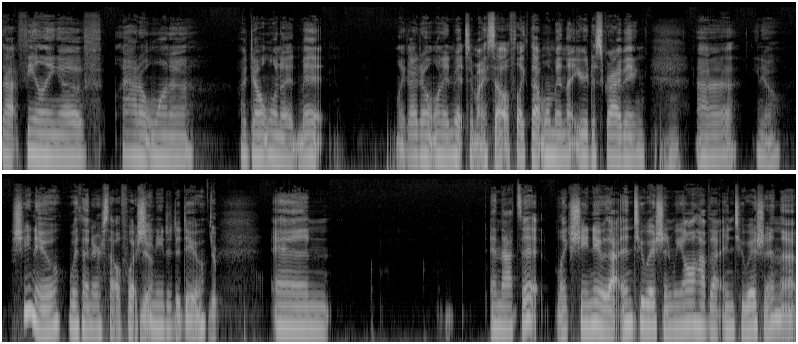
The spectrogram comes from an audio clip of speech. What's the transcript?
that feeling of i don't want to i don't want to admit like i don't want to admit to myself like that woman that you're describing Mm-hmm. uh, you know, she knew within herself what she Yeah. needed to do. Yep. And and that's it. Like she knew that intuition. We all have that intuition that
